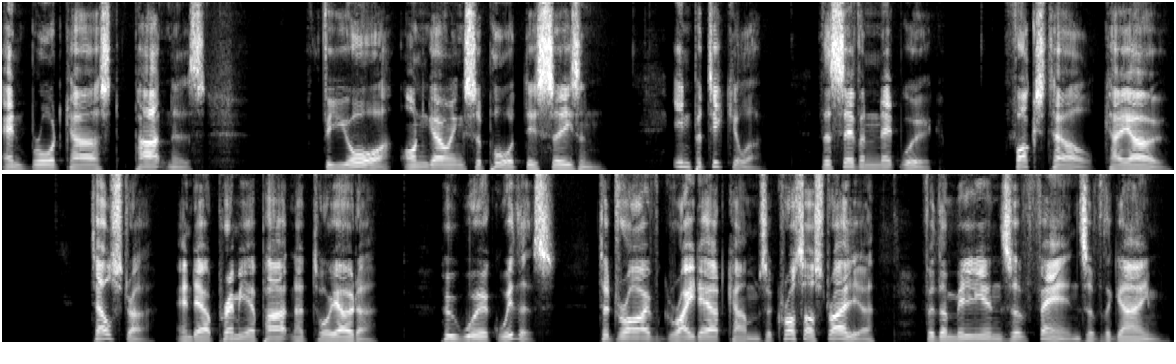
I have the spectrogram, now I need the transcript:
and broadcast partners for your ongoing support this season. In particular, the Seven Network, Foxtel Kayo, Telstra, and our premier partner Toyota, who work with us to drive great outcomes across Australia for the millions of fans of the game.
